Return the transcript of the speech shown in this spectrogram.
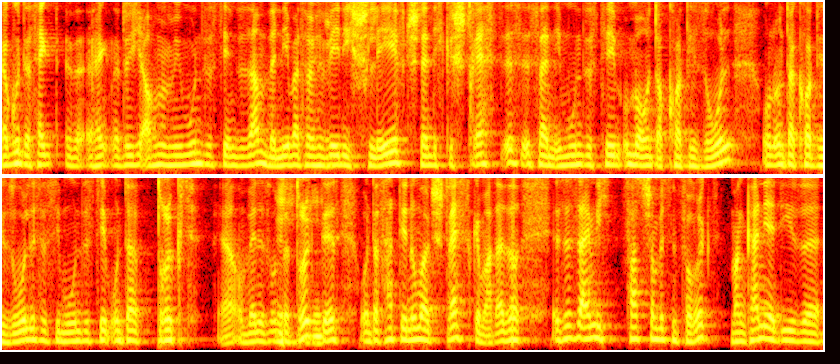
Ja gut, das hängt, äh, hängt natürlich auch mit dem Immunsystem zusammen. Wenn jemand zum Beispiel wenig schläft, ständig gestresst ist, ist sein Immunsystem immer unter Cortisol und unter Cortisol ist das Immunsystem unterdrückt. Ja, und wenn es unterdrückt ist, und das hat dir nur mal Stress gemacht. Also es ist eigentlich fast schon ein bisschen verrückt. Man kann ja diese,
